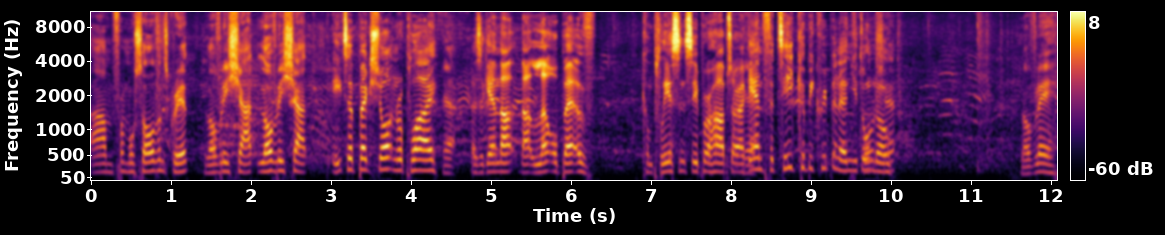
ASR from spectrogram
um, from O'Sullivan's great. Lovely shot, lovely shot. Eats a big shot in reply. Yeah. As again, that, that little bit of complacency perhaps. Or again, fatigue could be creeping in. You don't know. yeah. Lovely.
